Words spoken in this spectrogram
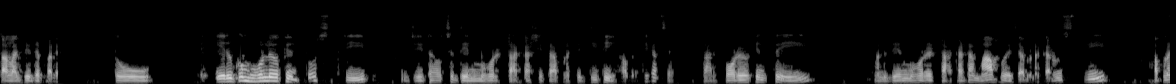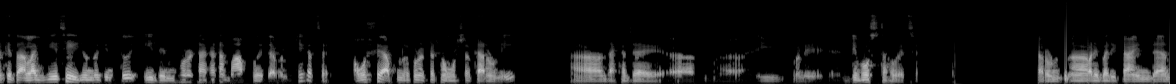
তালাক দিতে পারে। তো এরকম হলেও কিন্তু স্ত্রীর যেটা হচ্ছে দেনমোহরের টাকা সেটা আপনাকে দিতেই হবে, ঠিক আছে? তারপরেও কিন্তু এই মানে দেনমোহরের টাকাটা মাফ হয়ে যাবে না। কারণ স্ত্রী আপনাকে তালাক দিয়েছে এই জন্য কিন্তু এই দেনমোহরের টাকাটা মাফ হয়ে যাবে ঠিক আছে? অবশ্যই আপনার কোনো একটা সমস্যার কারণেই দেখা যায় এই মানে ডিভোর্সটা হয়েছে। কারণ পারিবারিক আইন দেন,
